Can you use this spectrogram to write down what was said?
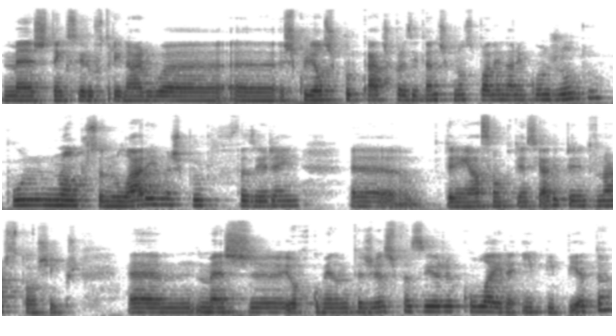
mas tem que ser o veterinário a, a, a escolhê-los porque há desparasitantes que não se podem dar em conjunto, por, não por se anularem, mas por fazerem, uh, terem a ação potenciada e poderem tornar-se tóxicos. Um, mas eh, eu recomendo muitas vezes fazer coleira e pipeta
